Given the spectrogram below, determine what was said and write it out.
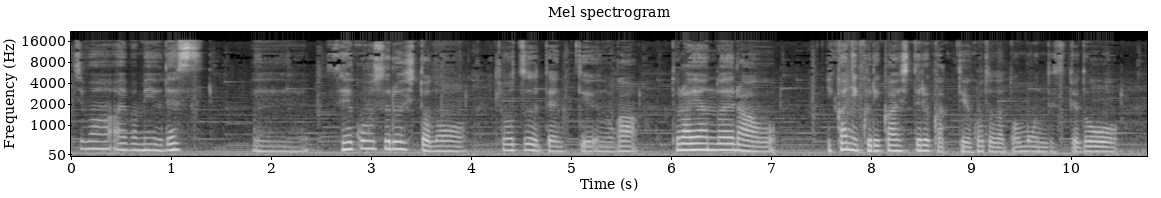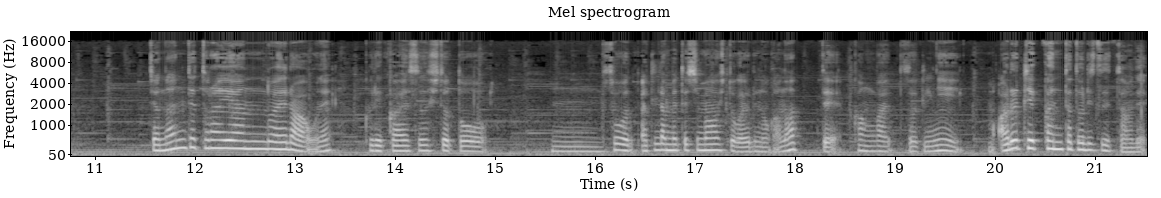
にちは、相葉美優です、えー、成功する人の共通点っていうのがトライアンドエラーをいかに繰り返してるかっていうことだと思うんですけどじゃあなんでトライアンドエラーをね繰り返す人とうんそう諦めてしまう人がいるのかなって考えた時にある結果にたどり着いたので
